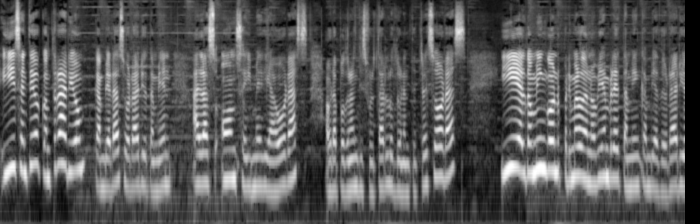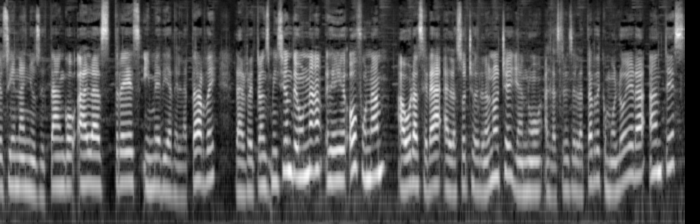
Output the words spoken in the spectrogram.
y sentido contrario, cambiará su horario también a las once y media horas. Ahora podrán disfrutarlo durante tres horas. Y el domingo, primero de noviembre, también cambia de horario 100 años de tango a las 3 y media de la tarde. La retransmisión de una eh, OFUNAM ahora será a las 8 de la noche, ya no a las 3 de la tarde como lo era antes.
